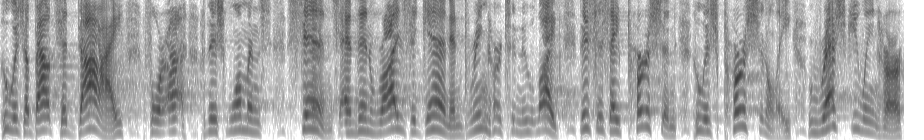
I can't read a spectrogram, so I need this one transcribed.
who is about to die for uh, this woman's sins and then rise again and bring her to new life. This is a person who is personally rescuing her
